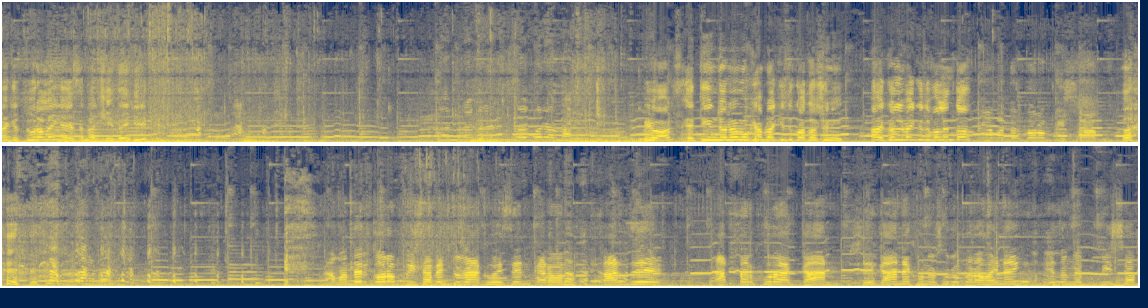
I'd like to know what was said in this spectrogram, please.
নাকি জোড়া লেগে গেছে নাকি দেখি? ভিউয়ার্স এই তিনজনের মুখে আমরা কিছু কথা শুনি। এই খলিল ভাই কিছু বলেন তো? আমাদের গরম পিসাব। আমাদের গরম পিসাব একটু রাগ হয়েছেন কারণ তার যে আত্মার খোরাক গান সেই গান এখনও শুরু করা হয় নাই। এজন্য পিসাব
